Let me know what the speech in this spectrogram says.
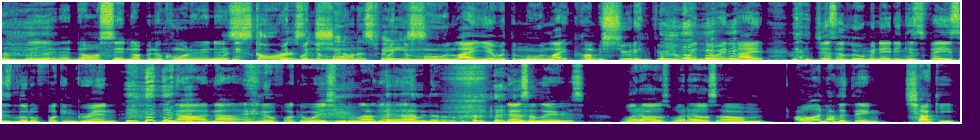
Yeah, that doll sitting up in the corner and With scars with and shit on his face. With the moonlight, yeah, with the moonlight coming shooting through the window at night, just illuminating his face, his little fucking grin. Nah, nah, ain't no fucking way she would allow that to happen. no. That's hilarious. What else? What else? Um. Oh, another thing. Chucky,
